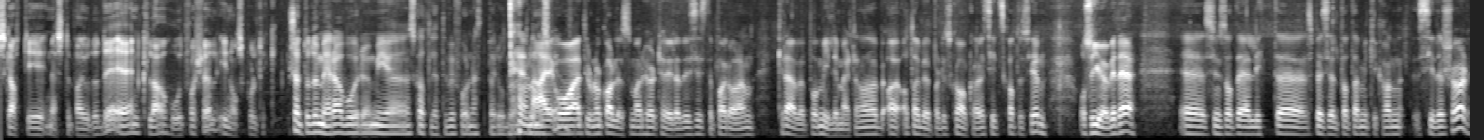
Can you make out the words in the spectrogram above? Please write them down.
skatt i neste periode. Det er en klar hovedforskjell i norsk politikk. Skjønte du mer av hvor mye skattelette vi får neste periode? Nei, og jeg tror nok alle som har hørt Høyre de siste par årene, krever på millimeteren at Arbeiderpartiet skal avklare sitt skattesyn. Og så gjør vi det. Jeg syns det er litt eh, spesielt at de ikke kan si det sjøl.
